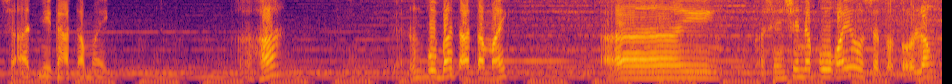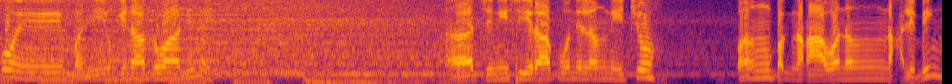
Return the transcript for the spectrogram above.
Saad ni Tata Mike. "Ah, ha? Ganun po ba, Tata Mike? Ay, pasensya na po kayo. Sa totoo lang po eh, mali yung ginagawa nila eh. At sinisira po nilang nicho pang pagnakawa ng nakalibing.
